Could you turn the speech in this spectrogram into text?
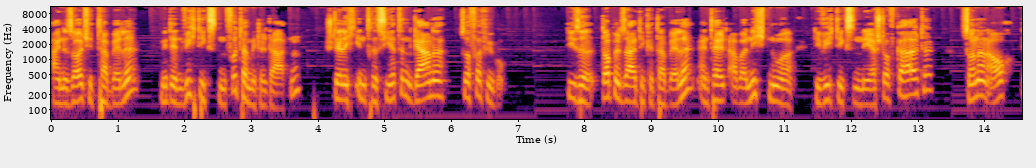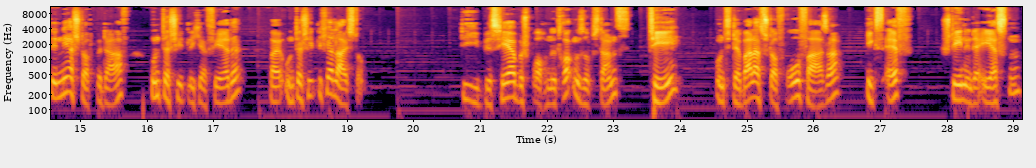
Eine solche Tabelle mit den wichtigsten Futtermitteldaten stelle ich Interessierten gerne zur Verfügung. Diese doppelseitige Tabelle enthält aber nicht nur die wichtigsten Nährstoffgehalte, sondern auch den Nährstoffbedarf unterschiedlicher Pferde bei unterschiedlicher Leistung. Die bisher besprochene Trockensubstanz T und der Ballaststoff Rohfaser XF stehen in der ersten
